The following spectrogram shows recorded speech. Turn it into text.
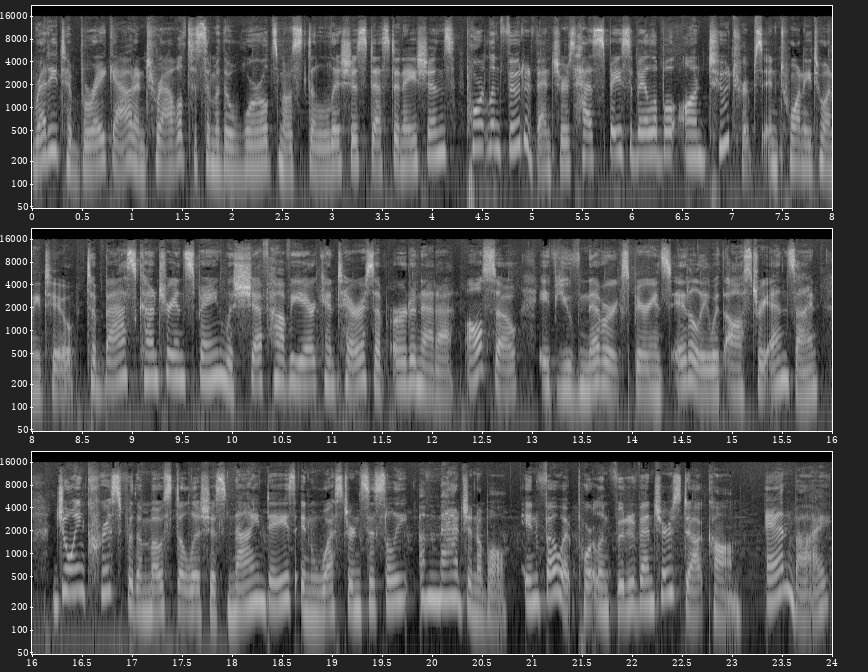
Ready to break out and travel to some of the world's most delicious destinations? Portland Food Adventures has space available on two trips in 2022 to Basque Country in Spain with Chef Javier Canteras of Urdaneta. Also, if you've never experienced Italy with Astri Ensign, join Chris for the most delicious nine days in Western Sicily imaginable. Info at portlandfoodadventures.com. And by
